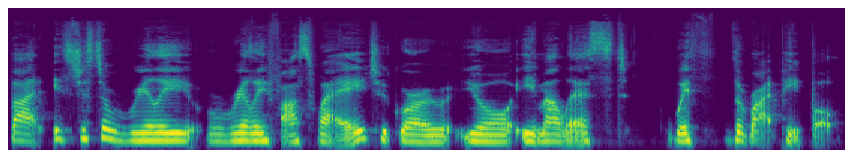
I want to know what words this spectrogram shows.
but it's just a really, really fast way to grow your email list with the right people.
